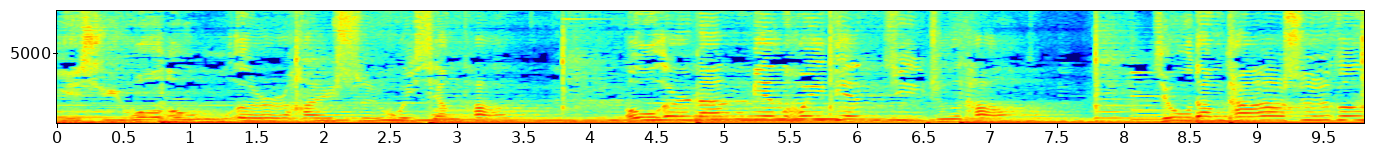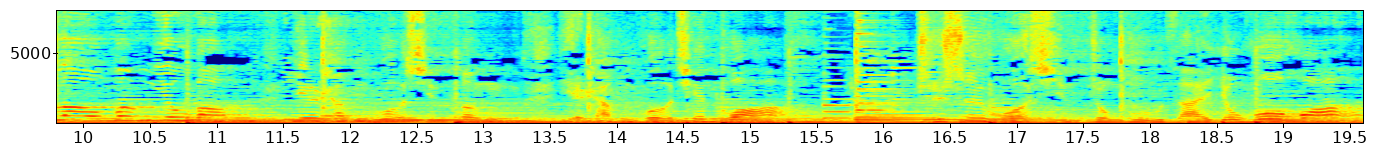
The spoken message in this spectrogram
也许我偶尔还是会想他，偶尔就当他是个老朋友吧，也让我心疼，也让我牵挂。只是我心中不再有火花，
